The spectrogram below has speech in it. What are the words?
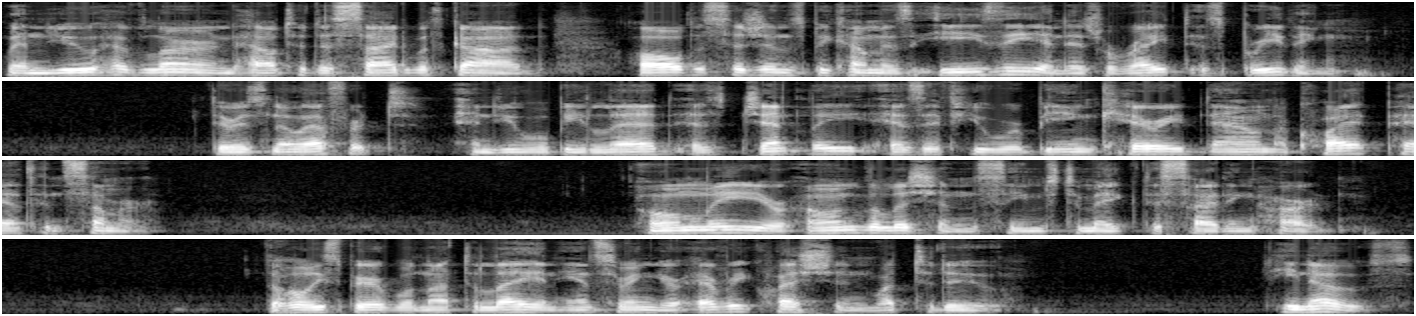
When you have learned how to decide with God all decisions become as easy and as right as breathing. There is no effort, and you will be led as gently as if you were being carried down a quiet path in summer. Only your own volition seems to make deciding hard. The Holy Spirit will not delay in answering your every question what to do. He knows,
